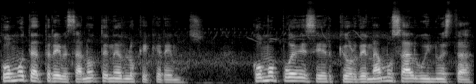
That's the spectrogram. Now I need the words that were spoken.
¿Cómo te atreves a no tener lo que queremos? ¿Cómo puede ser que ordenamos algo y no está?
